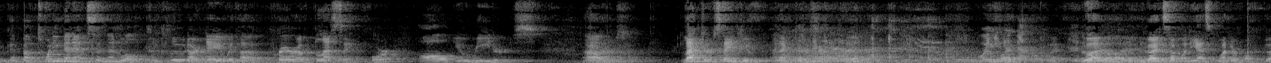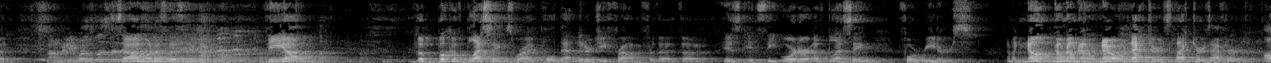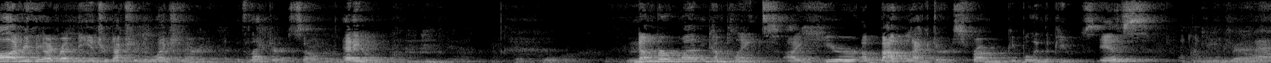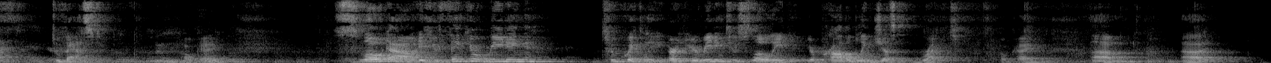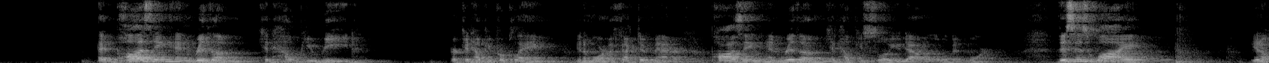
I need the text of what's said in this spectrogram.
We've got about 20 minutes, and then we'll conclude our day with a prayer of blessing for all you readers. Um, lectors, thank you. Lectors. Boy, he got that real quick. Good, good. Someone, yes, wonderful, good. Somebody was listening. Someone was listening. The um, the book of blessings, where I pulled that liturgy from, for the the is it's the order of blessing for readers. I'm like, no, no, no, no, no, lectors, lectors. After all, everything I've read in the introduction to the lectionary, it's lectors. So, anywho, number one complaint I hear about lectors from people in the pews is too fast. Okay. Slow down. If you think you're reading too quickly or you're reading too slowly, you're probably just right. Okay. Um, uh, and pausing and rhythm can help you read or can help you proclaim in a more effective manner. Pausing and rhythm can help you slow you down a little bit more. This is why, you know,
